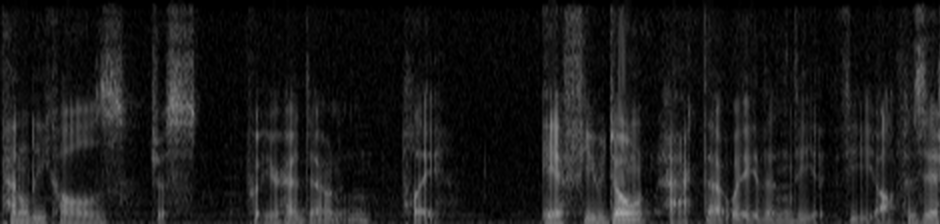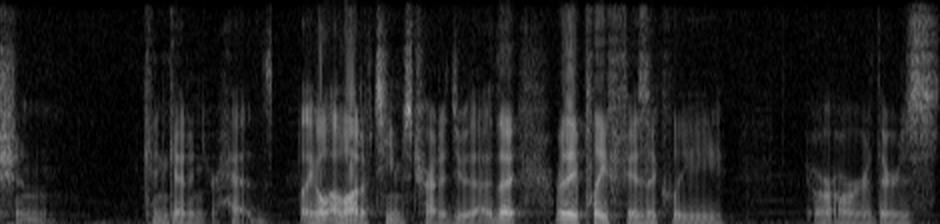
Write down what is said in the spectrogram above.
penalty calls. Just put your head down and play. If you don't act that way, then the the opposition can get in your heads. Like a, lot of teams try to do that, or they play physically, or, or there's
